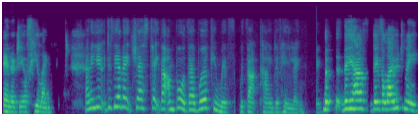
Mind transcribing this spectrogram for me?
energy of healing. And are you does the nhs take that on board? They're working with with that kind of healing. They have they've allowed me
